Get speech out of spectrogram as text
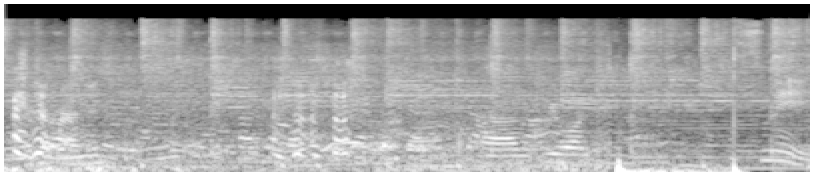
um, you want? Me.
